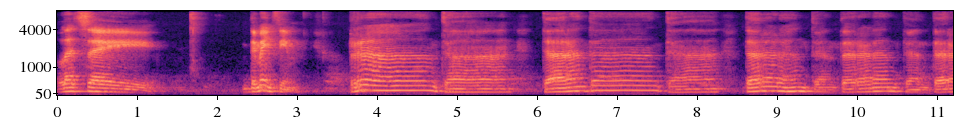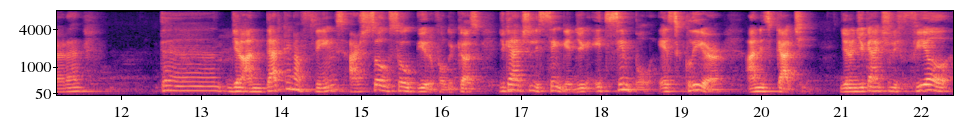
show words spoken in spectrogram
let's say the main theme. You know, and that kind of things are so so beautiful because you can actually sing it. You, it's simple, it's clear, and it's catchy. You know, you can actually feel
